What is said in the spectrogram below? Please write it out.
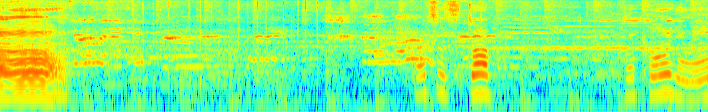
Oh. I should stop recording, man.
